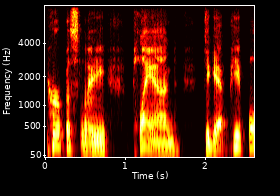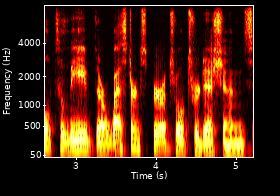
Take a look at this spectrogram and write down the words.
purposely planned to get people to leave their Western spiritual traditions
